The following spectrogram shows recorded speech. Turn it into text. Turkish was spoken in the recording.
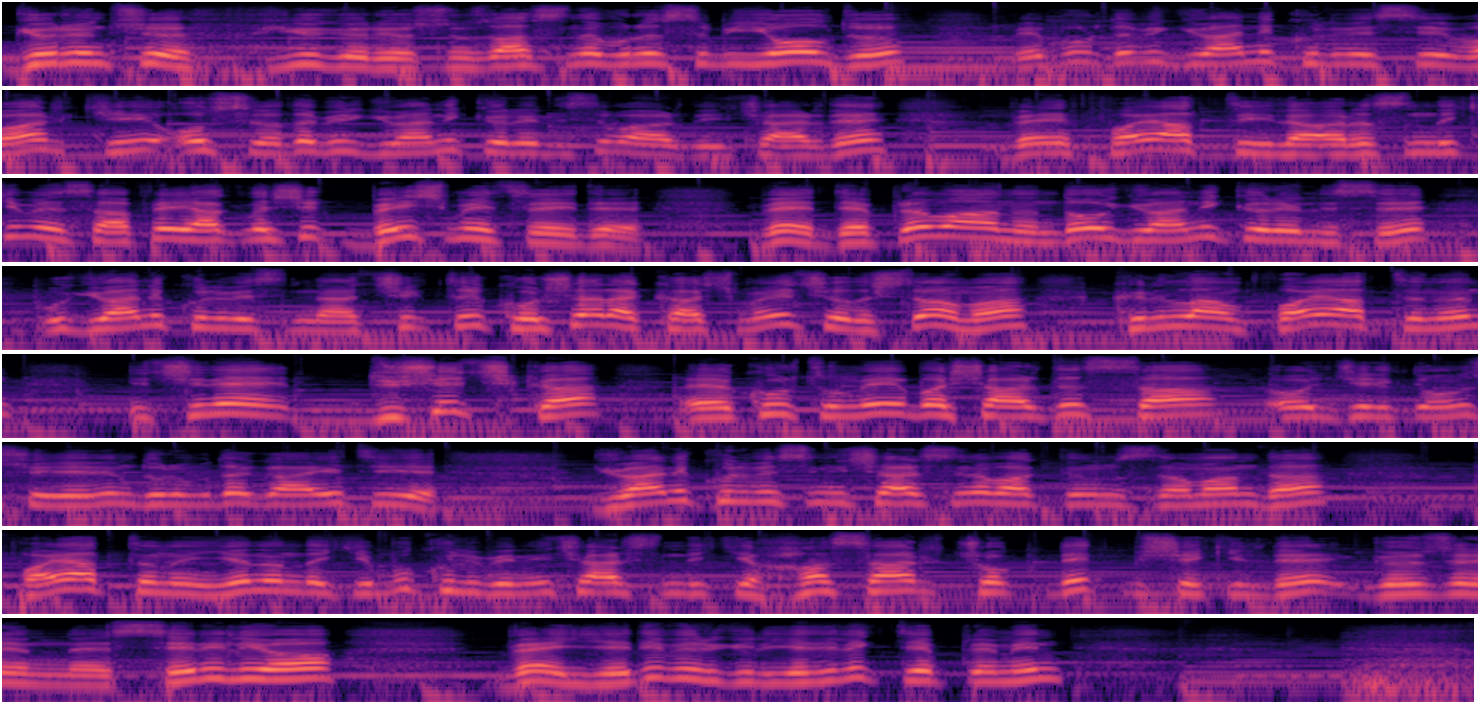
görüntüyü görüyorsunuz. Aslında burası bir yoldu ve burada bir güvenlik kulübesi var ki o sırada bir güvenlik görevlisi vardı içeride ve fay hattıyla arasındaki mesafe yaklaşık 5 metreydi ve deprem anında o güvenlik görevlisi bu güvenlik kulübesinden çıktı koşarak kaçmaya çalıştı ama kırılan fay hattının içine düşe çıka e, kurtulmayı başardı. Sağ öncelikle onu söyleyelim durumu da gayet iyi. Güvenlik kulübesinin içerisine baktığımız zaman da Fay hattının yanındaki bu kulübenin içerisindeki hasar çok net bir şekilde gözler önüne seriliyor ve 7,7'lik depremin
